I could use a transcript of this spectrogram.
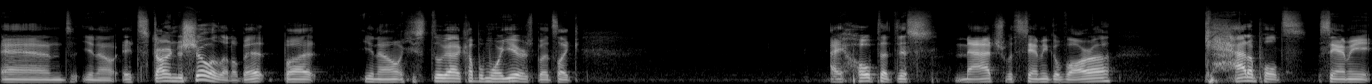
and you know it's starting to show a little bit, but you know he's still got a couple more years. But it's like I hope that this match with Sammy Guevara catapults Sammy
